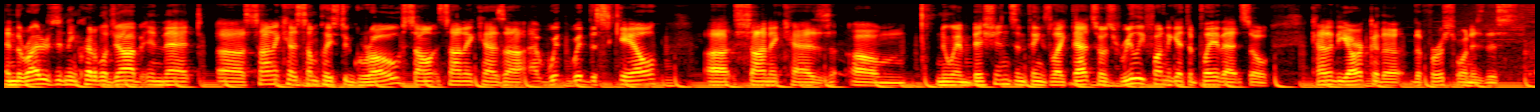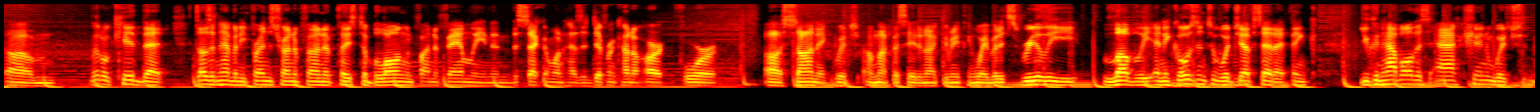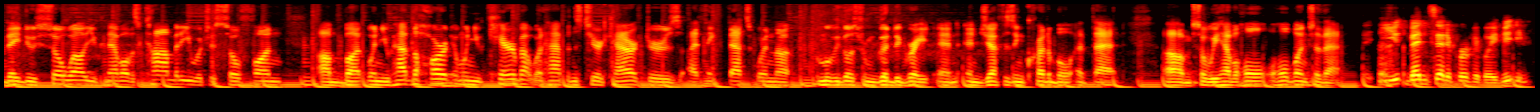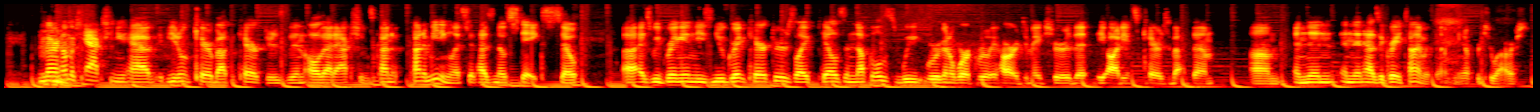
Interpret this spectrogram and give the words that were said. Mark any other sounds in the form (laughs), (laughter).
and the writers did an incredible job in that uh, Sonic has some place to grow. So, Sonic has uh, with with the scale. Uh, Sonic has um, new ambitions and things like that. So it's really fun to get to play that. So, kind of the arc of the the first one is this. Um, little kid that doesn't have any friends trying to find a place to belong and find a family. And then the second one has a different kind of arc for uh, Sonic, which I'm not going to say to not give anything away, but it's really lovely. And it goes into what Jeff said. I think you can have all this action, which they do so well. You can have all this comedy, which is so fun. Um, but when you have the heart and when you care about what happens to your characters, I think that's when the movie goes from good to great. And, and Jeff is incredible at that. Um, so we have a whole a whole bunch of that. You, ben said it perfectly. If you, if, no matter how much action you have, if you don't care about the characters, then all that action is kind of kind of meaningless. It has no stakes. So uh, as we bring in these new great characters like Tails and Knuckles, we, we're going to work really hard to make sure that the audience cares about them, um, and then and then has a great time with them, you know, for two hours.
